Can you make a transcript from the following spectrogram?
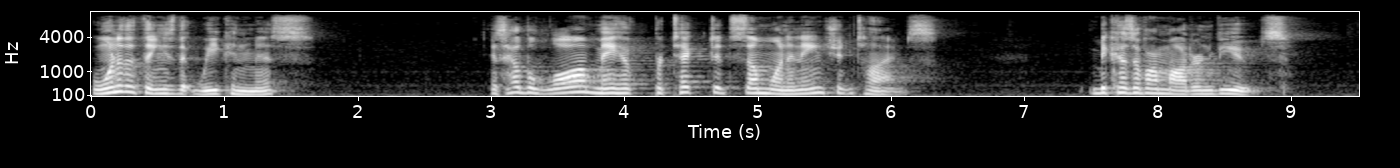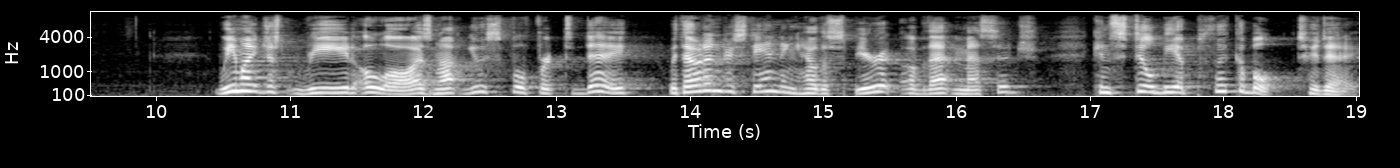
One of the things that we can miss is how the law may have protected someone in ancient times because of our modern views. We might just read a law as not useful for today without understanding how the spirit of that message can still be applicable today.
